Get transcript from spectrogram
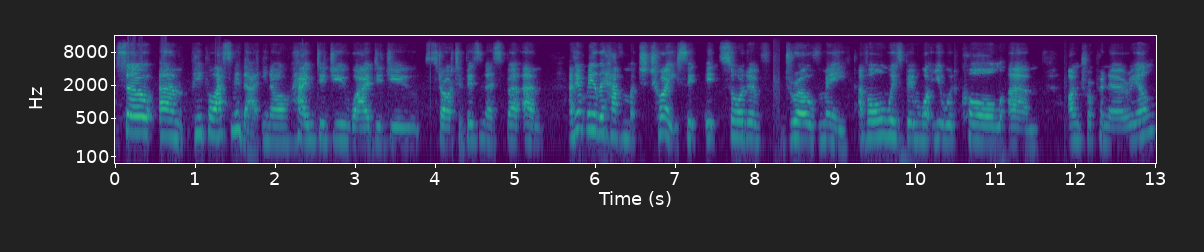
So um, people ask me that, you know, how did you, why did you start a business? But um, I didn't really have much choice. It, it sort of drove me. I've always been what you would call um, entrepreneurial.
